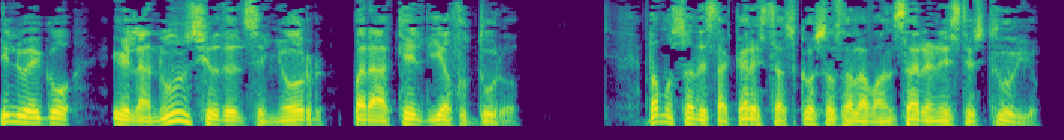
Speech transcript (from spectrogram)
Y luego el anuncio del Señor para aquel día futuro. Vamos a destacar estas cosas al avanzar en este estudio.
